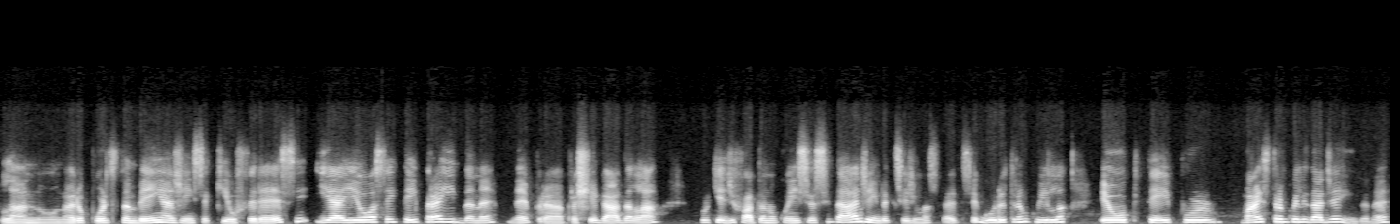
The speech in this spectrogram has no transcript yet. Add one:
lá no, no, aeroporto também a agência que oferece, e aí eu aceitei para ida, né, né, para chegada lá, porque de fato eu não conhecia a cidade, ainda que seja uma cidade segura, e tranquila, eu optei por mais tranquilidade ainda, né,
